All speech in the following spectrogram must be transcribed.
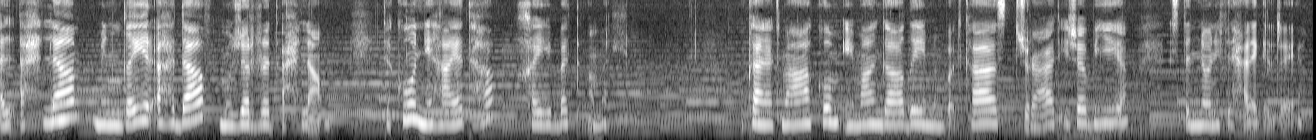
الأحلام من غير أهداف مجرد أحلام تكون نهايتها خيبة أمل وكانت معاكم إيمان قاضي من بودكاست جرعات إيجابية. استنوني في الحلقة الجاية.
